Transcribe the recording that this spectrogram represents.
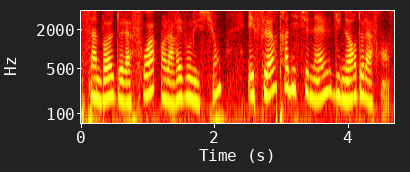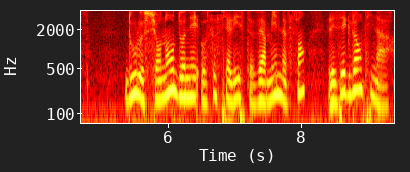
symbole de la foi en la Révolution et fleur traditionnelle du nord de la France. D'où le surnom donné aux socialistes vers 1900, les églantinards.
